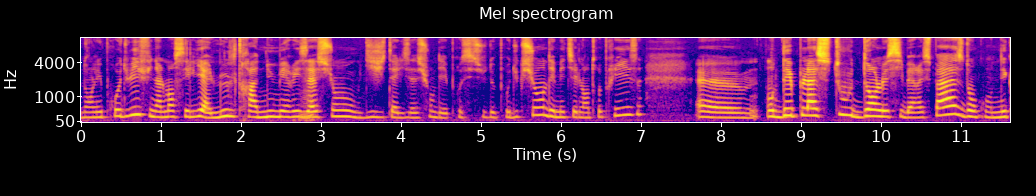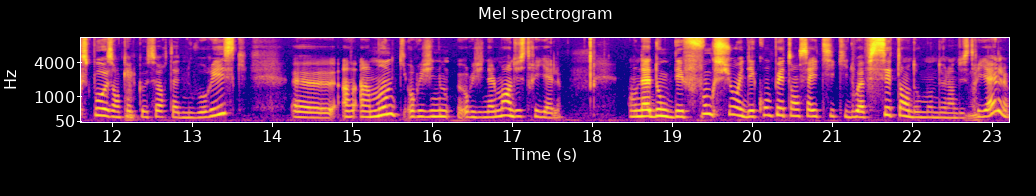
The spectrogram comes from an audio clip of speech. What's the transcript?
dans les produits, finalement c'est lié à l'ultra-numérisation ou digitalisation des processus de production, des métiers de l'entreprise. Euh, on déplace tout dans le cyberespace, donc on expose en quelque sorte à de nouveaux risques. Euh, un, monde originellement industriel. On a donc des fonctions et des compétences IT qui doivent s'étendre au monde de l'industriel.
